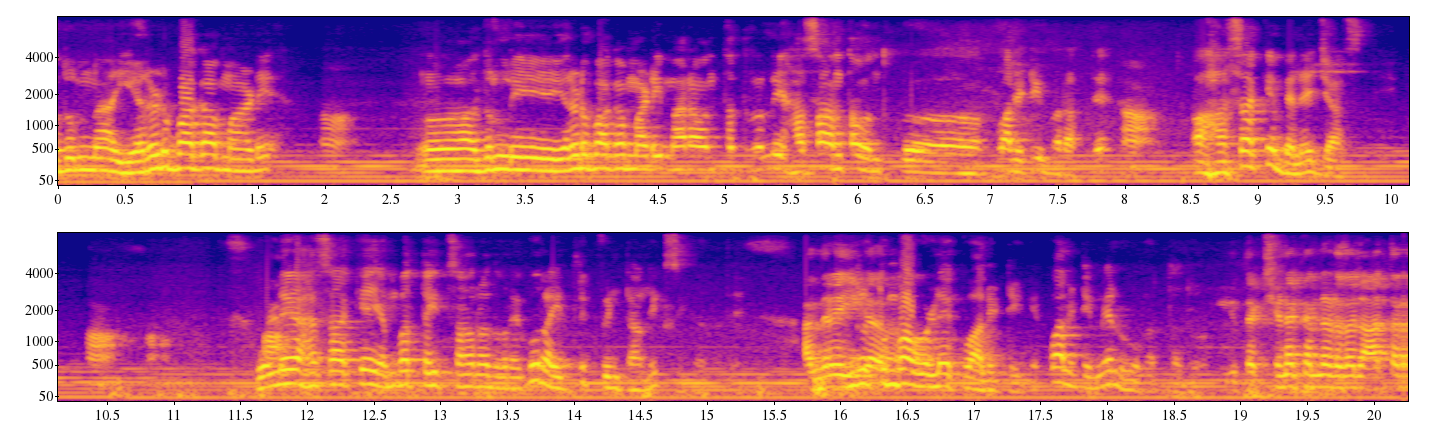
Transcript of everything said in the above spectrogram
ಅದನ್ನ ಎರಡು ಭಾಗ ಮಾಡಿ ಅದರಲ್ಲಿ ಎರಡು ಭಾಗ ಮಾಡಿ ಮಾರೋವಂಥದ್ರಲ್ಲಿ ಹಸ ಅಂತ ಒಂದು ಕ್ವಾಲಿಟಿ ಬರುತ್ತೆ. ಆ ಹಸಕ್ಕೆ ಬೆಲೆ ಜಾಸ್ತಿ. ಒಳ್ಳೆಯ ಹಸಕ್ಕೆ ಎಂಬತ್ತೈದು ಸಾವಿರದವರೆಗೂ ರೈತರಿಗೆ ಕ್ವಿಂಟಾಲಿಗೆ ಸಿಗುತ್ತೆ. ಅಂದ್ರೆ ಈಗ ಇದು ತುಂಬಾ ಒಳ್ಳೆ ಕ್ವಾಲಿಟಿಗೆ ಕ್ವಾಲಿಟಿ ಮೇಲೆ ಹೋಗುತ್ತದು. ಈಗ ದಕ್ಷಿಣ ಕನ್ನಡದಲ್ಲಿ ಆತರ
